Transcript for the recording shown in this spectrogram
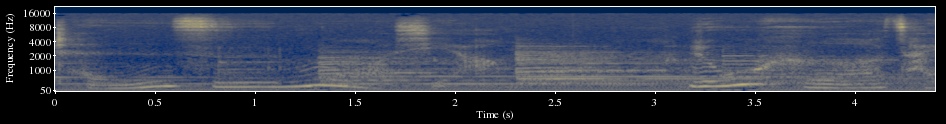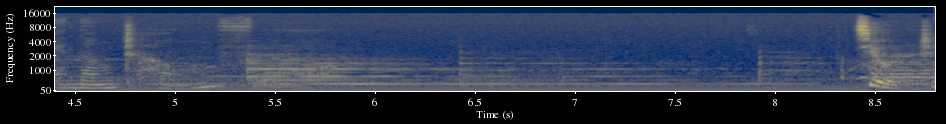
沉思默想，如何才能成佛？就这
